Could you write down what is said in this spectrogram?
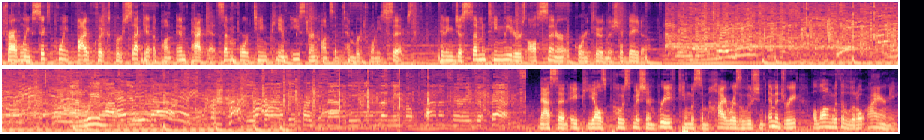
traveling 6.5 clicks per second upon impact at 7:14 p.m. Eastern on September 26th, hitting just 17 meters off center according to initial data. And we have impact. triumph for humanity in the name of planetary defense. NASA and APL's post mission brief came with some high resolution imagery along with a little irony.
